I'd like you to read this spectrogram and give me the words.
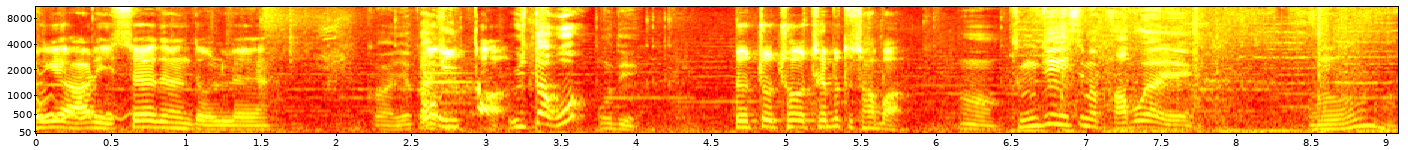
여기 알이 있어야 되는데 원래. 그러니까 어 얘까지 있다. 있다고? 어디? 저 저 저 쟤부터 잡아. 어 등 뒤에 있으면 바보야 얘 어.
